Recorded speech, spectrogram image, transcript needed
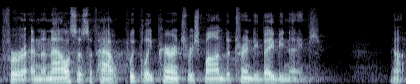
for an analysis of how quickly parents respond to trendy baby names. Now,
